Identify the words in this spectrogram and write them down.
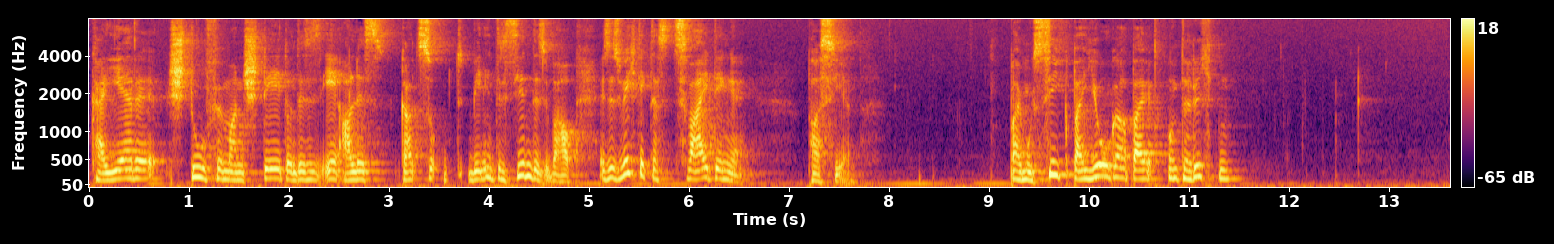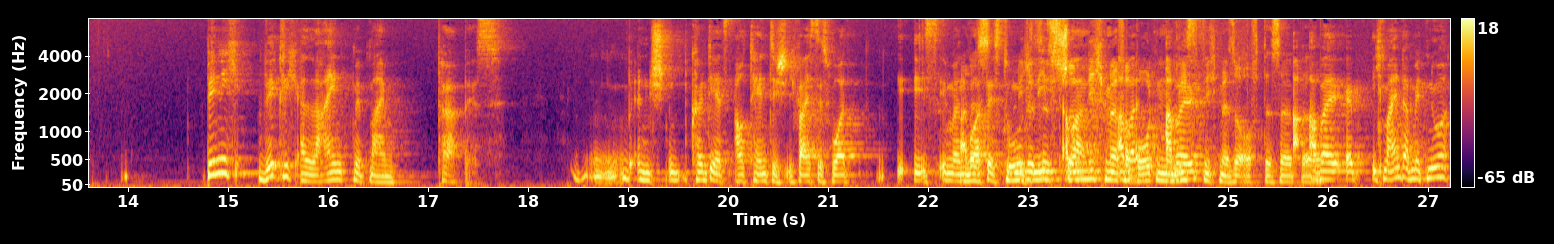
Karrierestufe man steht, und das ist eh alles ganz so, wen interessiert das überhaupt? Es ist wichtig, dass zwei Dinge passieren. Bei Musik, bei Yoga, bei Unterrichten. Bin ich wirklich allein mit meinem Purpose? Könnte jetzt authentisch, ich weiß, das Wort ist immer ein Alles Wort, das du nicht das liest. ist schon aber, nicht mehr aber, verboten, man aber, liest nicht mehr so oft deshalb. Äh. Aber äh, ich meine damit nur,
